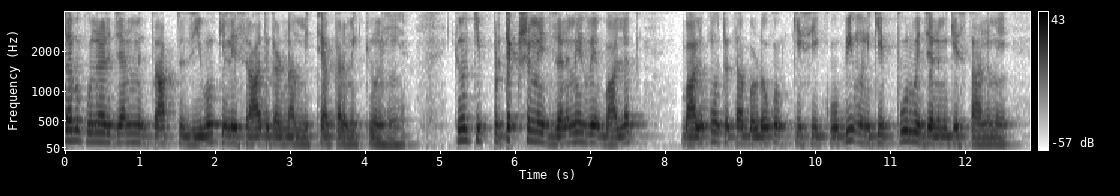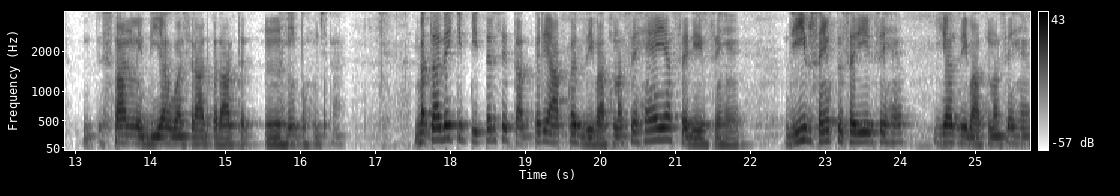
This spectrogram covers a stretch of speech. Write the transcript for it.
तब पुनर्जन्म प्राप्त जीवों के लिए श्राद्ध करना मिथ्या कर्म क्यों नहीं है? क्योंकि प्रत्यक्ष में जन्मे हुए बालक, बालकों तथा बड़ों को किसी को भी उनके पूर्व जन्म के स्थान में स्थान में दिया हुआ श्राद्ध पदार्थ नहीं पहुँचता। बतावे कि पितर से तात्पर्य आपका जीवात्मा से है या शरीर से है? जीव संयुक्त शरीर से है या जीवात्मा से है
